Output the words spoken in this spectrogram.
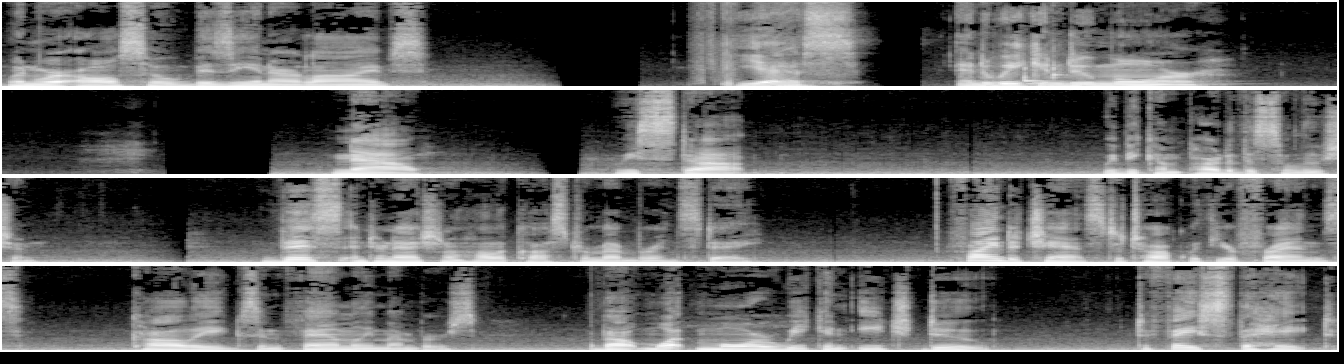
when we're all so busy in our lives? Yes, and we can do more. Now, we stop. We become part of the solution. This International Holocaust Remembrance Day. Find a chance to talk with your friends, colleagues, and family members about what more we can each do to face the hate.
